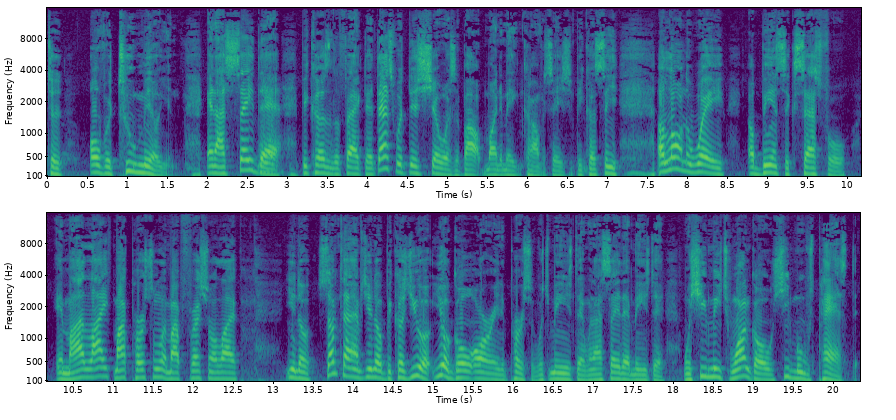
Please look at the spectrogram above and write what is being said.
to over 2 million. And I say that Yeah. because of the fact that that's what this show is about money making conversations. Because, see, along the way of being successful in my life, my personal and my professional life, you know, sometimes, you know, because you're, you're a goal oriented person, which means that when I say that means that when she meets one goal, she moves past it.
